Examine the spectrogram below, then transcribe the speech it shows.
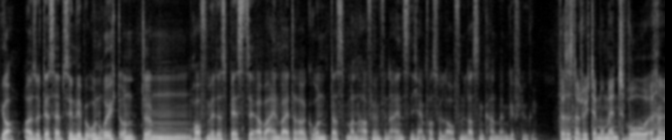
Ja, also deshalb sind wir beunruhigt und ähm, hoffen wir das Beste, aber ein weiterer Grund, dass man H5N1 nicht einfach so laufen lassen kann beim Geflügel. Das ist natürlich der Moment, wo äh,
